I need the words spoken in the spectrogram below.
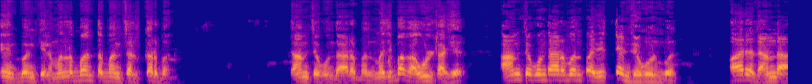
ते बंद केलं. म्हणलं बंद तर बंद चल कर बंद. आमच्या आमच्याकडून दार बंद. म्हणजे बघा उलटा खेळ. आमच्याकडून दार बंद पाहिजे त्यांच्याकडून बंद. अरे धंदा.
